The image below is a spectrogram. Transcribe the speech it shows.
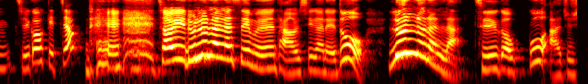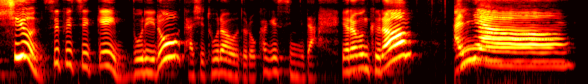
음, 즐거웠겠죠? 네. 저희 룰루랄라 쌤은 다음 시간에도 룰루랄라 즐겁고 아주 쉬운 스피치 게임 놀이로 다시 돌아오도록 하겠습니다. 여러분 그럼. 안녕.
